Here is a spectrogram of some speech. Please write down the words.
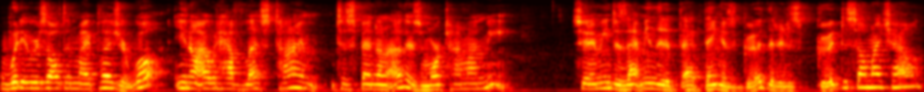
would it result in my pleasure? Well, you know, I would have less time to spend on others and more time on me. See what I mean? Does that mean that that thing is good, that it is good to sell my child?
